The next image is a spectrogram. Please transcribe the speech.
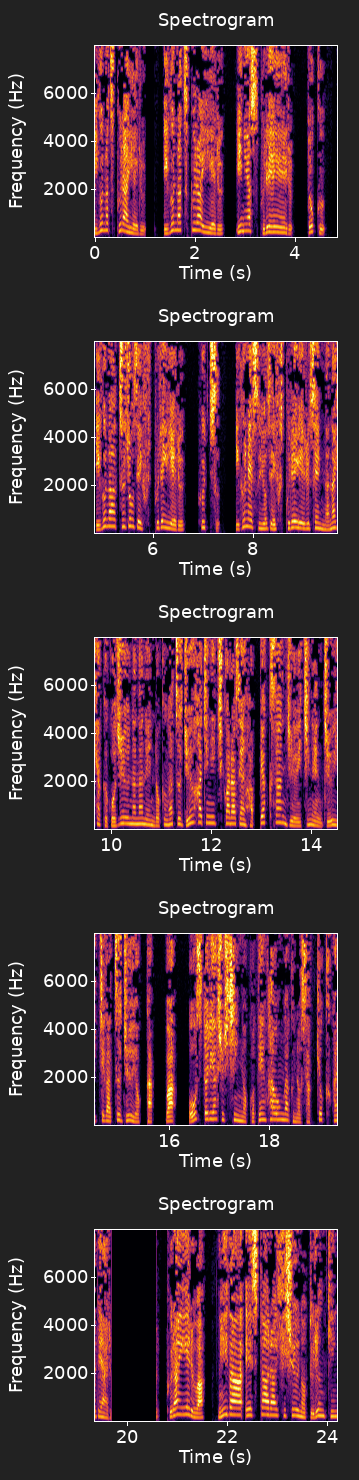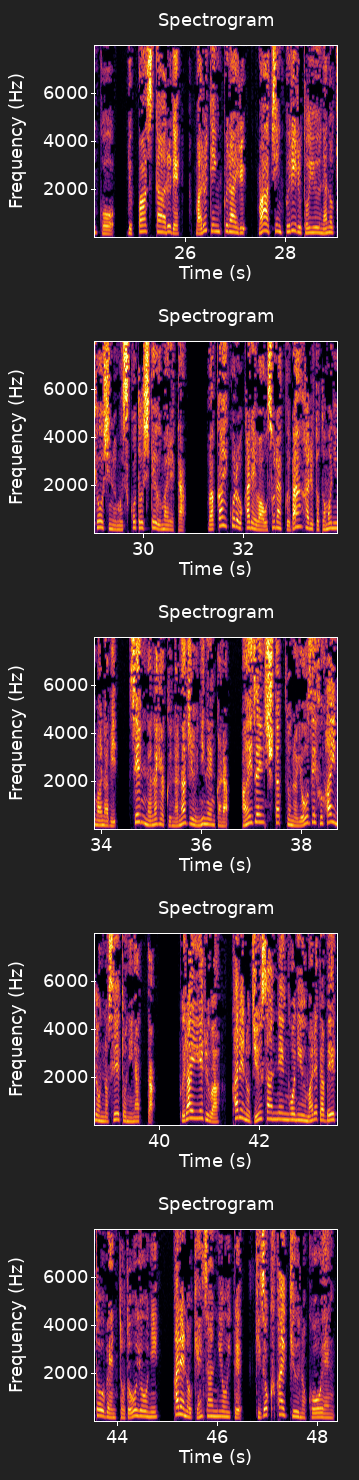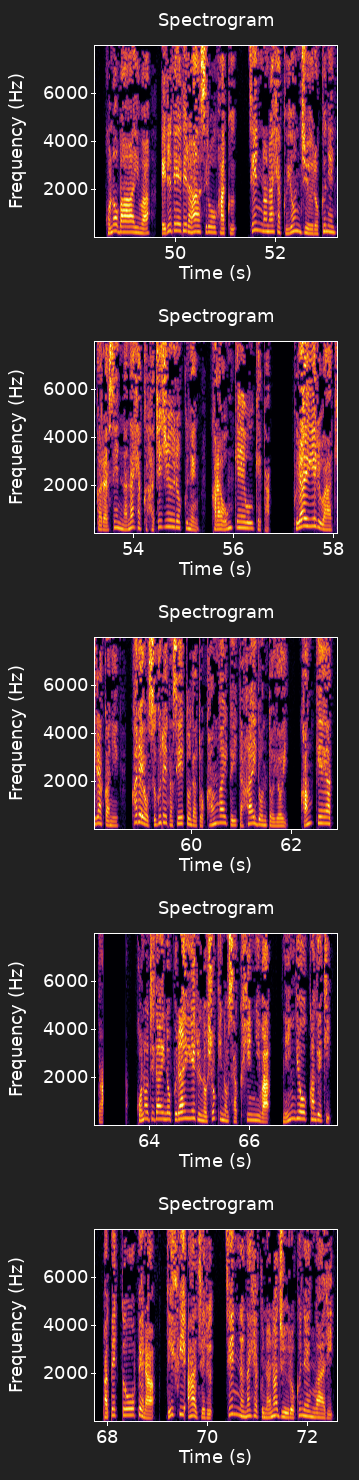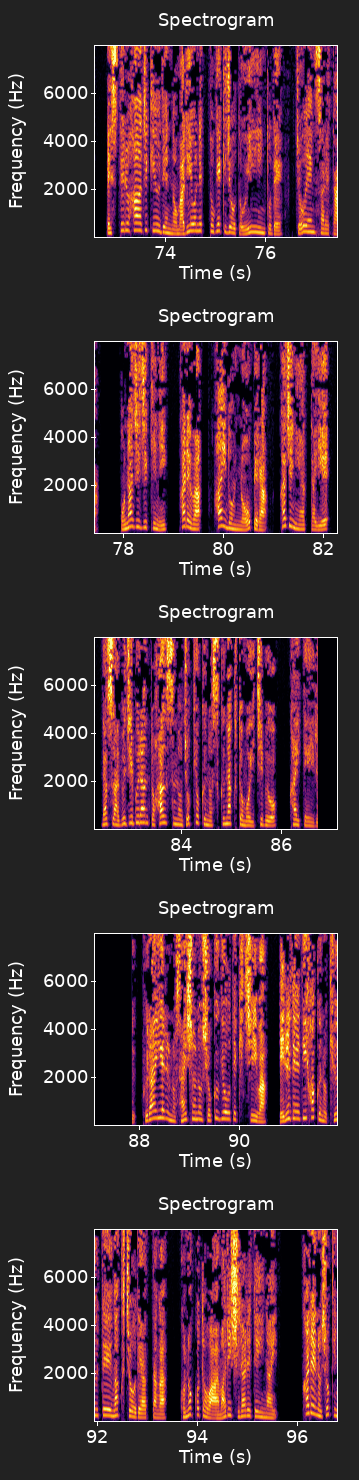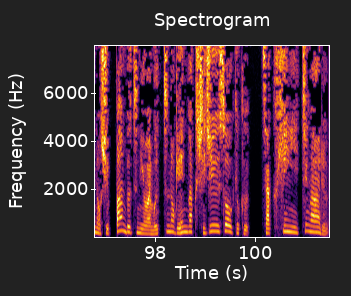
イグナツ・プライエル、イグナツ・プライエル、イニアス・プレイエル、ドク、イグナーツ・ジョゼフ・プレイエル、フツ、イグネス・ヨゼフ・プレイエル1757年6月18日から1831年11月14日は、オーストリア出身の古典派音楽の作曲家である。プライエルは、ニーダー・エースターライヒ州のトゥルン近郊、ルッパースタールで、マルティン・プライル、マーチン・プリルという名の教師の息子として生まれた。若い頃彼はおそらくヴァンハルと共に学び、1772年からアイゼンシュタットのヨーゼフ・ハイドンの生徒になった。プライエルは彼の13年後に生まれたベートーベンと同様に、彼の研鑽において、貴族階級の後援、この場合は、エルデーディ・ラースロー伯、1746年から1786年から恩恵を受けた。プライエルは明らかに彼を優れた生徒だと考えていたハイドンと良い関係あった。この時代のプライエルの初期の作品には人形歌劇、パペットオペラ、ディフィアージェル、1776年があり、エステルハージ宮殿のマリオネット劇場とウィーントで上演された。同じ時期に彼はハイドンのオペラ、火事にあった家、Das abgebrannte Haus の序曲の少なくとも一部を書いている。プライエルの最初の職業的地位は、エルデーディ伯の宮廷楽長であったが、このことはあまり知られていない。彼の初期の出版物には6つの弦楽四重奏曲、作品1がある。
